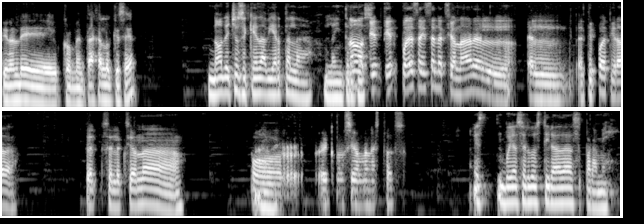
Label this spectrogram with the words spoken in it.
Tírale con ventaja lo que sea. No, de hecho se queda abierta la, la interfaz. No, puedes ahí seleccionar el, el, el tipo de tirada. selecciona por... ¿Cómo se llaman voy a hacer dos tiradas para mí.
